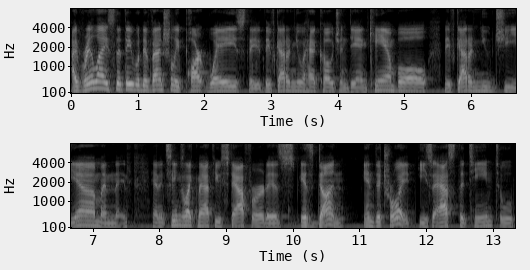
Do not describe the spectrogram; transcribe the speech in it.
I realized that they would eventually part ways. They they've got a new head coach in Dan Campbell. They've got a new GM, and and it seems like Matthew Stafford is is done in Detroit. He's asked the team to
